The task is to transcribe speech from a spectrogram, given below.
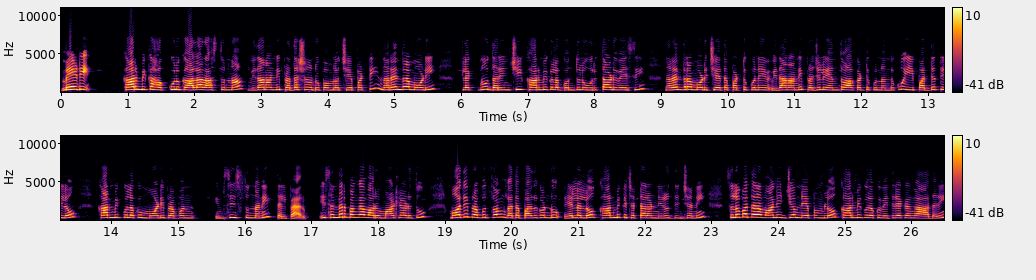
మేడి కార్మిక హక్కులు కాలా రాస్తున్న విధానాన్ని ప్రదర్శన రూపంలో చేపట్టి నరేంద్ర మోడీ ఫ్లెక్ను ధరించి కార్మికుల గొంతులు ఉరితాడు వేసి నరేంద్ర మోడీ చేత పట్టుకునే విధానాన్ని ప్రజలు ఎంతో ఆకట్టుకున్నందుకు ఈ పద్ధతిలో కార్మికులకు మోడీ ప్రపం హింసిస్తుందని తెలిపారు. ఈ సందర్భంగా వారు మాట్లాడుతూ మోదీ ప్రభుత్వం గత పదకొండు ఏళ్ళలో కార్మిక చట్టాలను నిరుద్ధించని సులభతర వాణిజ్యం నేపంలో కార్మికులకు వ్యతిరేకంగా ఆదని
